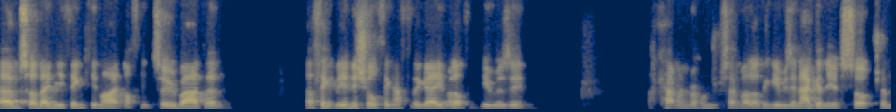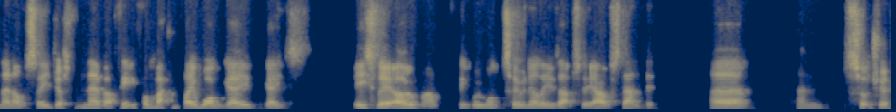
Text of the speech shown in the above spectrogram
Um, so then you're thinking like nothing too bad. And I think the initial thing after the game, I don't think he was in. I can't remember 100, percent but I don't think he was in agony as such. And then obviously just never. I think he come back and played one game against Eastleigh at home. I think we won two 0 He was absolutely outstanding. Um, and such a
